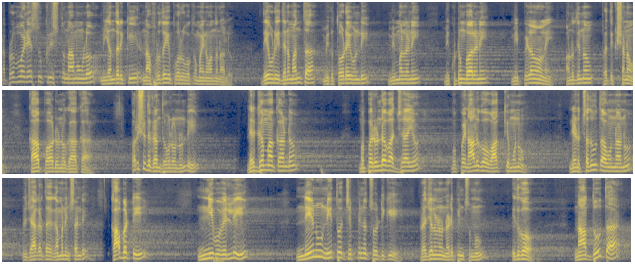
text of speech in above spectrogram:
నా ప్రభు అయిన యేసుక్రీస్తు నామంలో మీ అందరికీ నా హృదయపూర్వకమైన వందనాలు. దేవుడు ఈ దినమంతా మీకు తోడై ఉండి మిమ్మల్ని మీ కుటుంబాలని మీ పిల్లలని అనుదినం ప్రతిక్షణం కాపాడునుగాక. పరిశుద్ధ గ్రంథంలో నుండి నిర్గమాకాండం ముప్పై రెండవ అధ్యాయం ముప్పై నాలుగవ వాక్యమును నేను చదువుతా ఉన్నాను. మీరు జాగ్రత్తగా గమనించండి. కాబట్టి నీవు వెళ్ళి నేను నీతో చెప్పిన చోటికి ప్రజలను నడిపించుము. ఇదిగో నా దూత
